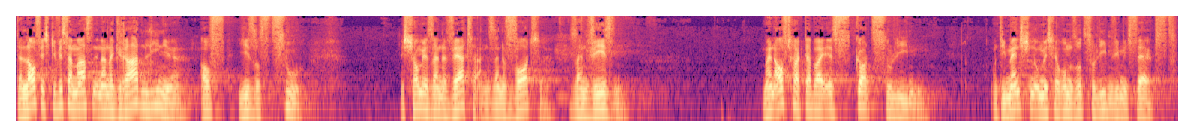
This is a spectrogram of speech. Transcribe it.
dann laufe ich gewissermaßen in einer geraden Linie auf Jesus zu. Ich schaue mir seine Werte an, seine Worte, sein Wesen. Mein Auftrag dabei ist, Gott zu lieben und die Menschen um mich herum so zu lieben wie mich selbst.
